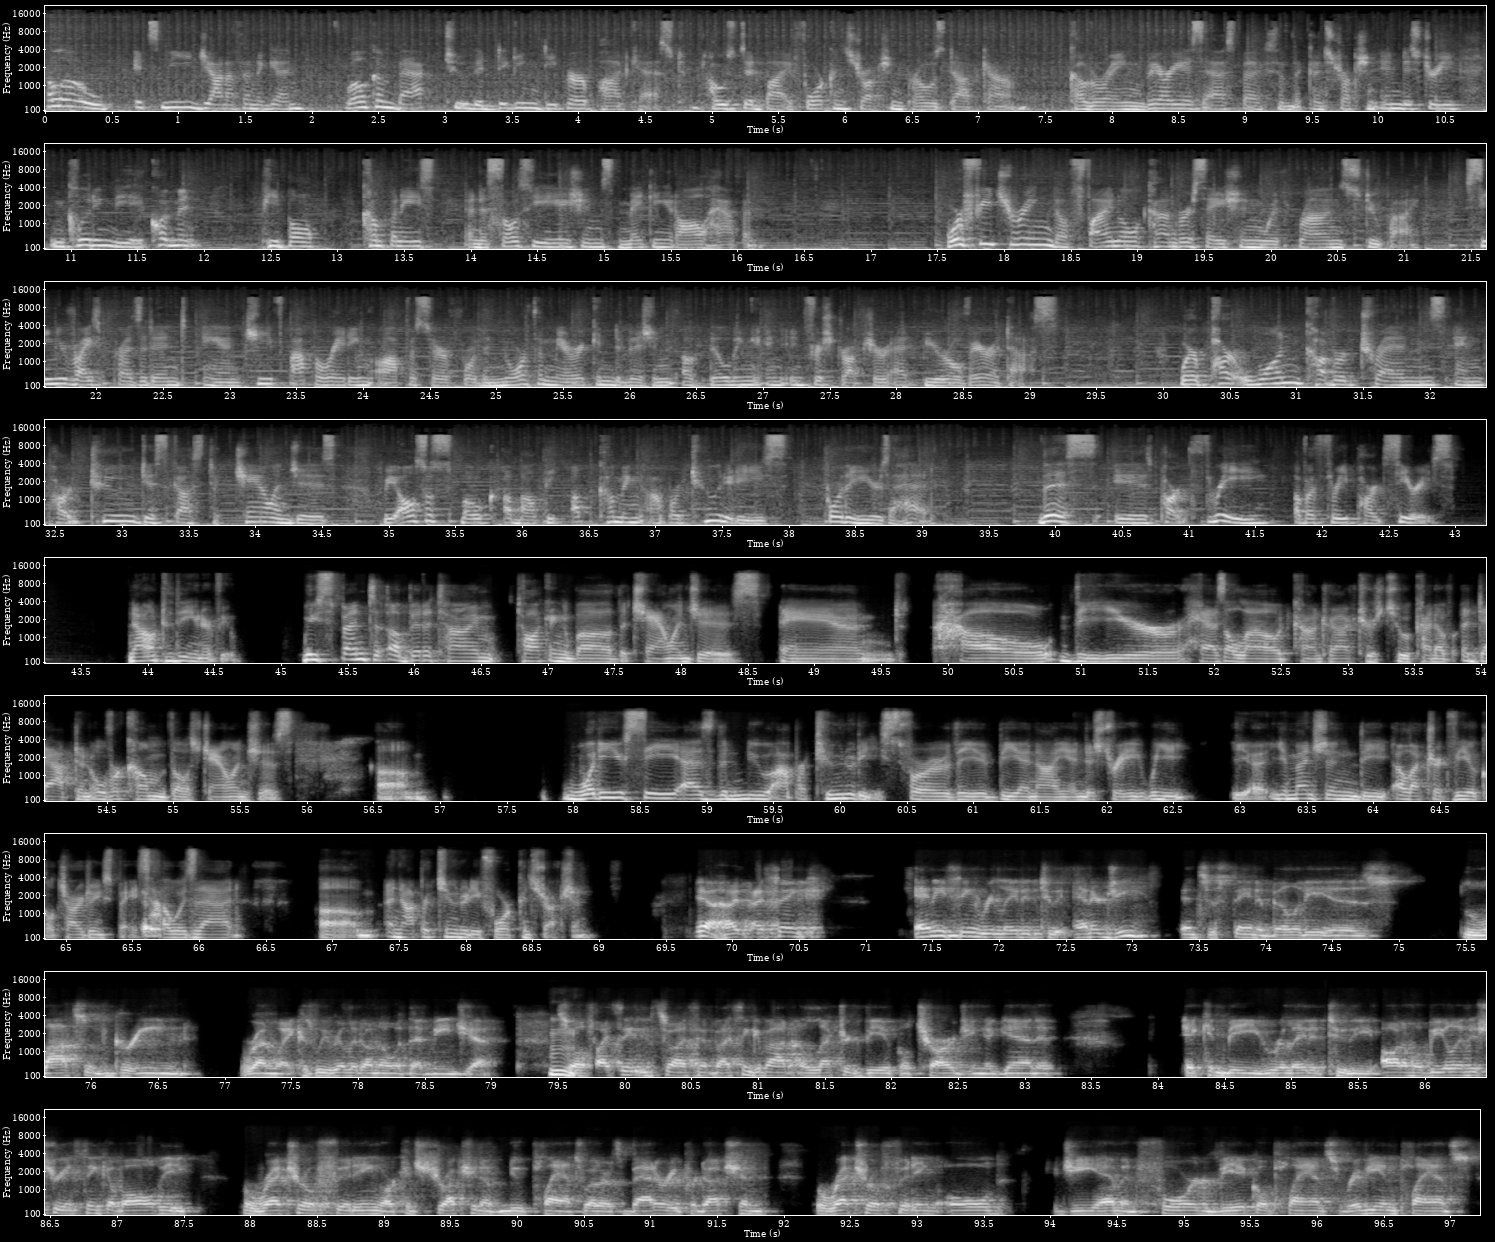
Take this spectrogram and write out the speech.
Hello, it's me, Jonathan, again. Welcome back to the Digging Deeper podcast, hosted by ForConstructionPros.com, covering various aspects of the construction industry, including the equipment, people, companies, and associations making it all happen. We're featuring the final conversation with Ron Stupi, Senior Vice President and Chief Operating Officer for the North American Division of Building and Infrastructure at Bureau Veritas where part one covered trends and part two discussed challenges, we also spoke about the upcoming opportunities for the years ahead. This is part three of a three part series. Now to the interview. We spent a bit of time talking about the challenges and how the year has allowed contractors to kind of adapt and overcome those challenges. Um, what do you see as the new opportunities for the BNI industry? We you mentioned the electric vehicle charging space. How is that um, an opportunity for construction? Yeah, I, I, think anything related to energy and sustainability is lots of green runway because we really don't know what that means yet. Hmm. So if I think so, I think I think about electric vehicle charging again. It it can be related to the automobile industry. And think of all the retrofitting or construction of new plants, whether it's battery production, retrofitting old GM and Ford vehicle plants, Rivian plants,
